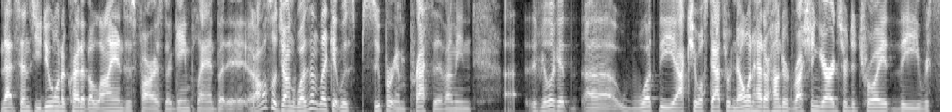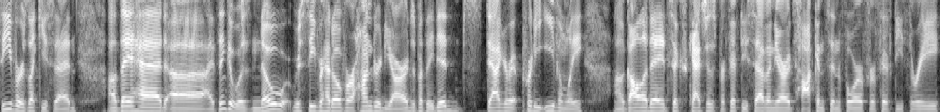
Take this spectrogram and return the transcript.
in that sense, you do want to credit the Lions as far as their game plan, but it, also, John, wasn't like it was super impressive. I mean, uh, if you look at uh, what the actual stats were, no one had 100 rushing yards for Detroit the receivers, like you said, uh, they had, uh, I think it was no receiver had over 100 yards, but they did stagger it pretty evenly. Uh, Golladay had six catches for 57 yards, Hockenson four for 53,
